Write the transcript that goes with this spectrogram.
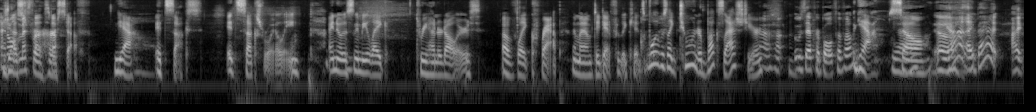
I just miss for her stuff. stuff. Yeah, it sucks. It sucks royally. I know this is gonna be like three hundred dollars of like crap that I'm have to get for the kids. Well, it was like two hundred bucks last year. Uh-huh. Was that for both of them? Yeah. So Yeah, I bet. I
